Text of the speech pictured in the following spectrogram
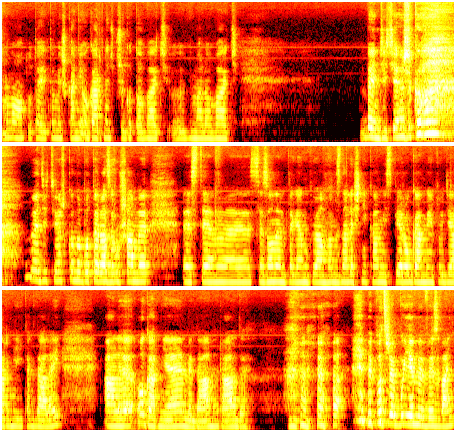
no, tutaj to mieszkanie ogarnąć, przygotować, y, wymalować. Będzie ciężko. Będzie ciężko, no bo teraz ruszamy e, z tym e, sezonem, tak jak mówiłam Wam, z naleśnikami, z pierogami, wodziarni i tak dalej. Ale ogarniemy, damy radę. My potrzebujemy wyzwań.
